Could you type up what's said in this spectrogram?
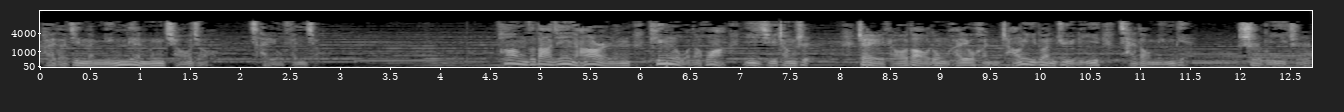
还得进那明殿中瞧瞧，才有分晓。胖子、大金牙二人听了我的话，一齐称是。这条盗洞还有很长一段距离才到明殿，事不宜迟，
